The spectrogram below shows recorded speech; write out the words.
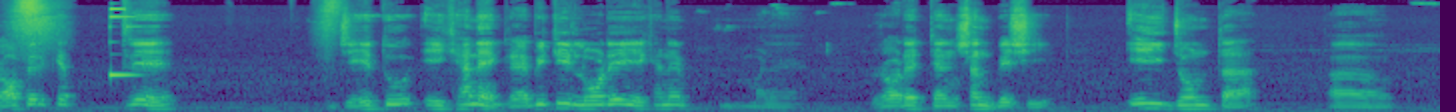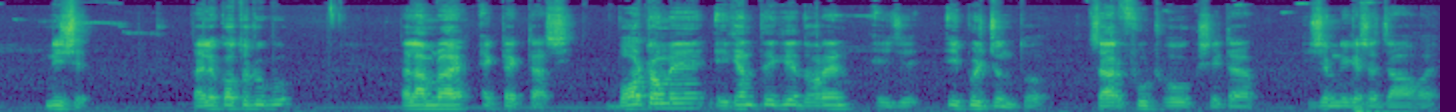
টপের ক্ষেত্রে যেহেতু এইখানে গ্র্যাভিটি লোডে এখানে মানে রডের টেনশন বেশি, এই জোনটা নিষেধ। তাহলে কতটুকু? তাহলে আমরা একটা একটা আসি। বটমে এখান থেকে ধরেন, এই যে এই পর্যন্ত, চার ফুট হোক, সেটা হিসেব নিকেশে যাওয়া হয়।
